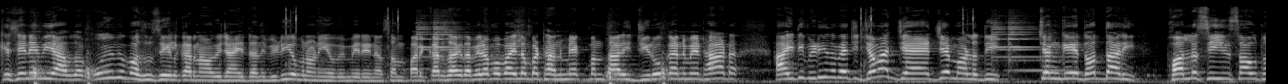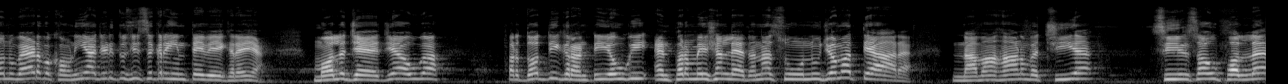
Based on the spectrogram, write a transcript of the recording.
ਕਿਸੇ ਨੇ ਵੀ ਆਪਦਾ ਕੋਈ ਵੀ ਪਸ਼ੂ ਸੇਲ ਕਰਨਾ ਹੋਵੇ ਜਾਂ ਇਦਾਂ ਦੀ ਵੀਡੀਓ ਬਣਾਉਣੀ ਹੋਵੇ, ਮੇਰੇ ਨਾਲ ਸੰਪਰਕ ਕਰ ਸਕਦਾ। ਮੇਰਾ ਮੋਬਾਈਲ ਨੰਬਰ 9815409168 ਅੱਜ ਦੀ ਵੀਡੀਓ ਦੇ ਵਿੱਚ ਜਮਾ ਜਾਇਜ਼ ਜੇ ਮੁੱਲ ਦੀ, ਚੰਗੇ ਦੁੱਧ ਵਾਲੀ, ਫੁੱਲ ਸੀਲ ਸਾਊ ਤੁਹਾਨੂੰ ਵੈੜ ਵਿਖਾਉਣੀ ਆ, ਜਿਹੜੀ ਤੁਸੀਂ ਸਕਰੀਨ ਤੇ ਵੇਖ ਰਹੇ ਆ। ਮੁੱਲ ਜੈ ਜਿਹਾ ਆਊਗਾ ਪਰ ਦੁੱਧ ਦੀ ਗਾਰੰਟੀ ਹੋਊਗੀ ਇਨਫੋਰਮੇਸ਼ਨ ਲੈ ਦੇਣਾ ਸੂਨ ਨੂੰ ਜਮਾ ਤਿਆਰ ਹੈ। ਨਵਾਂ ਹਾਣ ਵੱਛੀ ਹੈ ਸੀਲ ਸਾਊ ਫੁੱਲ ਹੈ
